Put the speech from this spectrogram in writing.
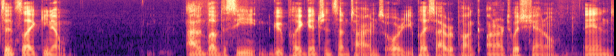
since like you know I would love to see Goob play Genshin sometimes, or you play Cyberpunk on our Twitch channel. And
